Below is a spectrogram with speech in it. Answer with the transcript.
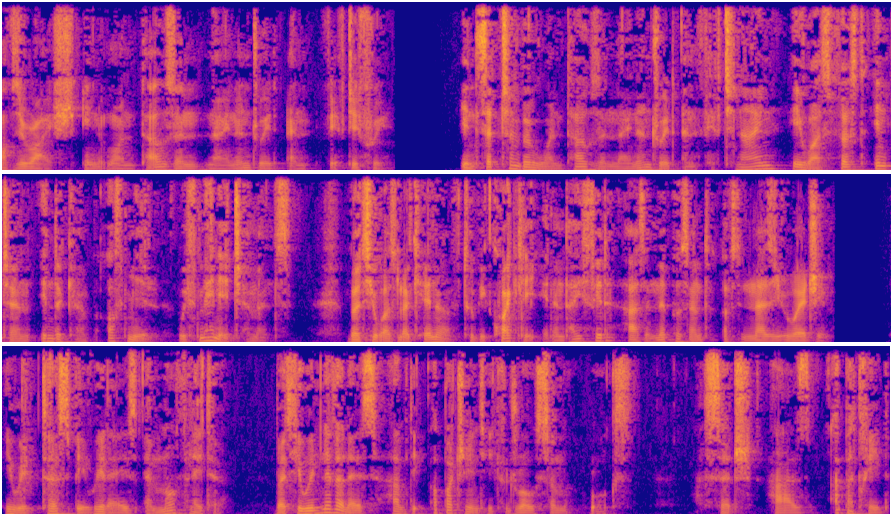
of the Reich in 1953. In September 1959 he was first interned in the camp of Milles with many Germans, but he was lucky enough to be quickly identified as an opponent of the Nazi regime. He will thus be released a month later, but he will nevertheless have the opportunity to draw some works, such as Apatrid,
